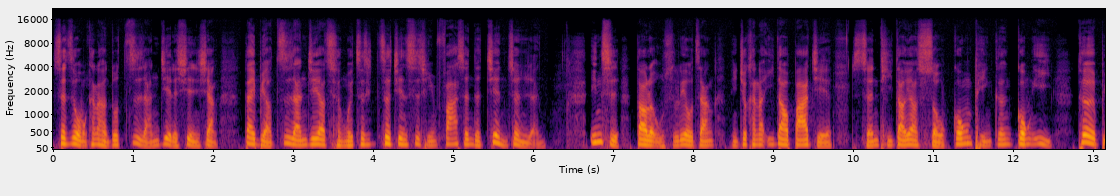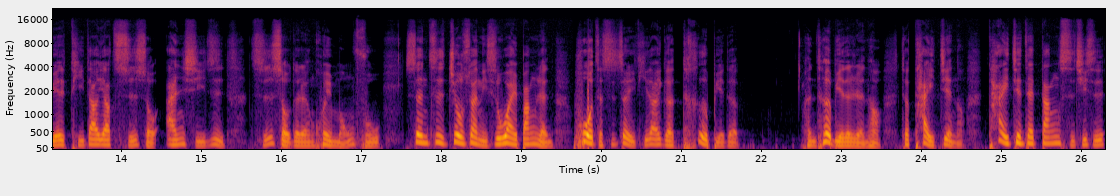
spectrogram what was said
甚至我们看到很多自然界的现象，代表自然界要成为这这件事情发生的见证人。因此，到了五十六章，你就看到一到八节，神提到要守公平跟公义，特别提到要持守安息日，持守的人会蒙福，甚至就算你是外邦人，或者是这里提到一个特别的。很特别的人哦，叫太监哦。太监在当时其实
